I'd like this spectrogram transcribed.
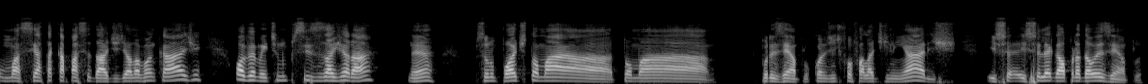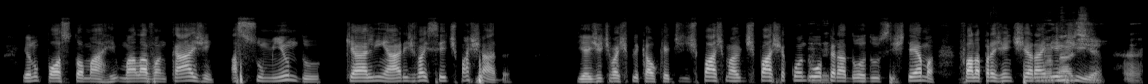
uma certa capacidade de alavancagem. Obviamente, não precisa exagerar, né? Você não pode tomar, tomar por exemplo, quando a gente for falar de Linhares, isso, é, isso é legal para dar o exemplo. Eu não posso tomar uma alavancagem assumindo que a Linhares vai ser despachada. E aí a gente vai explicar o que é de despacho, mas o despacho é quando uhum. o operador do sistema fala para a gente gerar energia. É.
